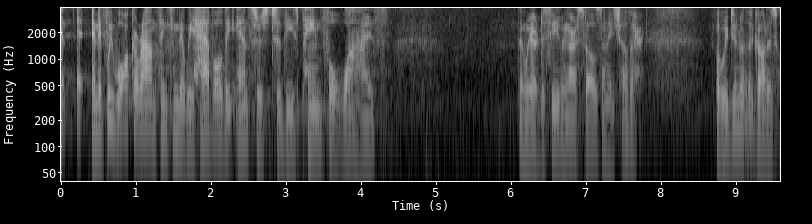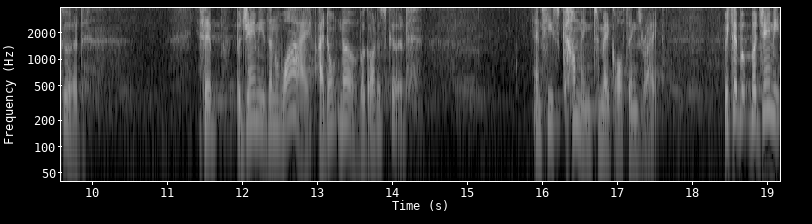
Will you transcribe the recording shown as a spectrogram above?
And, and if we walk around thinking that we have all the answers to these painful whys, then we are deceiving ourselves and each other. But we do know that God is good. You say, but Jamie, then why? I don't know, but God is good. And He's coming to make all things right. We say, but, but Jamie,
